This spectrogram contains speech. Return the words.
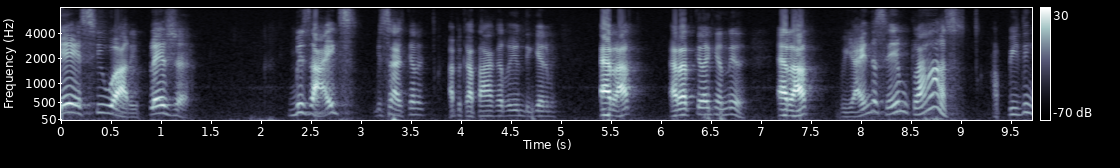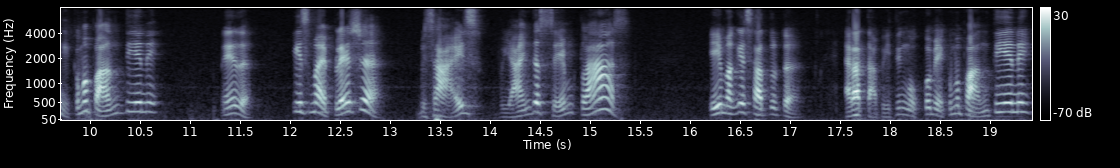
A S U R E. Pleasure. Besides besides කියන්නේ අපි කතා කරගෙන ඉඳි කියන්නේ ඇරත් ඇරත් කියලා කියන්නේ නේද? ඇරත් we are in the same class. අපි ඉතින් එකම පන්තියනේ. නේද? It's my pleasure. Besides we are in the same class. ඒ මගේ සතුට. ඇරත් අපි ඉතින් ඔක්කොම එකම පන්තියනේ.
